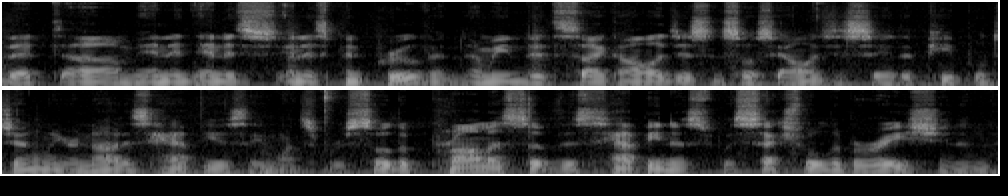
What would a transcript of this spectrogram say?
That um, and and it's and it's been proven. I mean, that psychologists and sociologists say that people generally are not as happy as they once were. So the promise of this happiness with sexual liberation and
